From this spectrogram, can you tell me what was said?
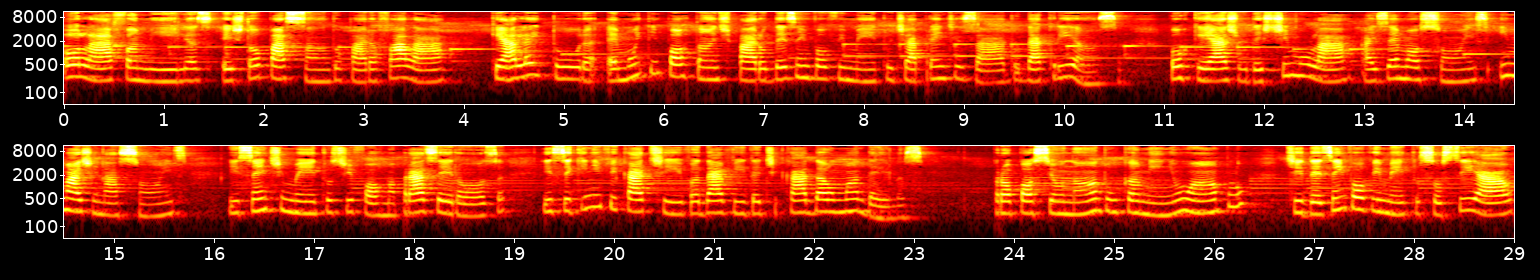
Olá, famílias! Estou passando para falar que a leitura é muito importante para o desenvolvimento de aprendizado da criança, porque ajuda a estimular as emoções, imaginações e sentimentos de forma prazerosa e significativa da vida de cada uma delas, proporcionando um caminho amplo de desenvolvimento social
